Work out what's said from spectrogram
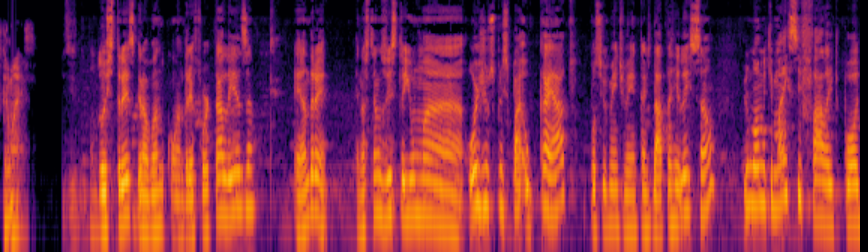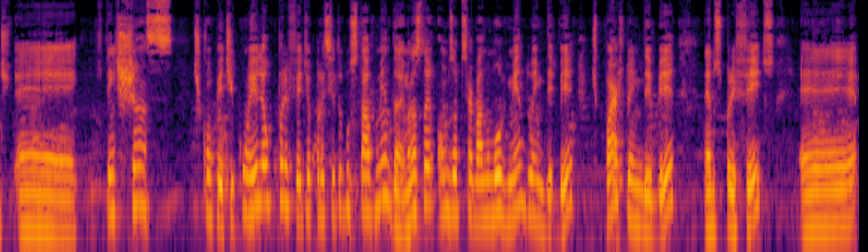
Até mais. Um, dois, três, gravando com o André Fortaleza. É, André, nós temos visto aí uma. Hoje os principais. O Caiado possivelmente vem candidato à reeleição. E o nome que mais se fala aí que pode. É... que tem chances de competir com ele é o prefeito de Aparecida, Gustavo Mendanha. Mas nós vamos observar no movimento do MDB, de parte do MDB, né, dos prefeitos, é,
